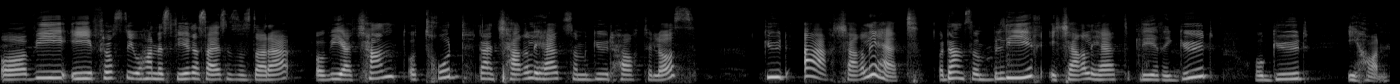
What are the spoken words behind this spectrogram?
Og vi I 1. Johannes 4, 16 så står det og vi har kjent og trodd den kjærlighet som Gud har til oss. Gud er kjærlighet, og den som blir i kjærlighet, blir i Gud, og Gud i Han.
